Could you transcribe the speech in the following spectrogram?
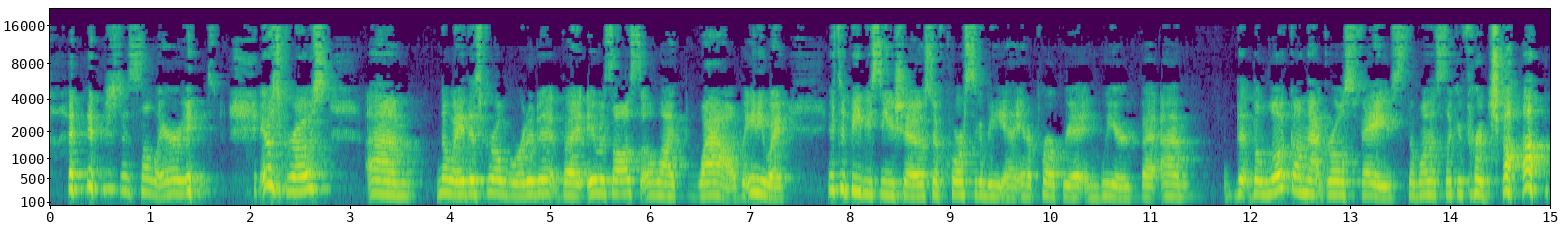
it was just hilarious. It was gross. Um, the way this girl worded it, but it was also like, wow. But anyway, it's a BBC show, so of course it's gonna be uh, inappropriate and weird. But um, the, the look on that girl's face, the one that's looking for a job,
